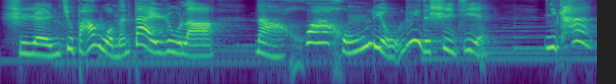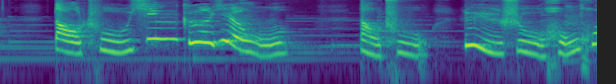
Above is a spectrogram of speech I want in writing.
诗人就把我们带入了那花红柳绿的世界。你看，到处莺歌燕舞，到处绿树红花，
